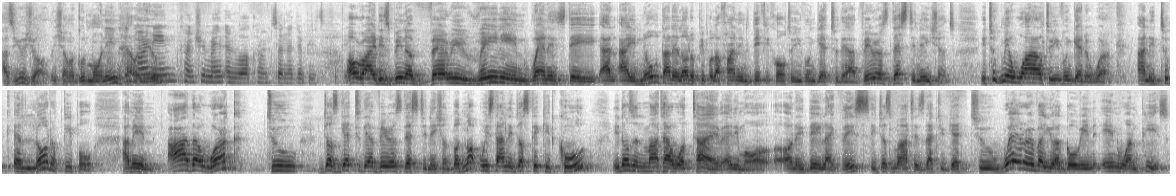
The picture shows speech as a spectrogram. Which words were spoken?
as usual. Ishama, good morning. Good How morning, are you? countrymen, and welcome to another beautiful day. All right, it's been a very rainy Wednesday, and I know that a lot of people are finding it difficult to even get to their various destinations. It took me a while to even get to work, and it took a lot of people, I mean, either work to just get to their various destinations. But notwithstanding, just take it cool. It doesn't matter what time anymore on a day like this. It just matters that you get to wherever you are going in one piece.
